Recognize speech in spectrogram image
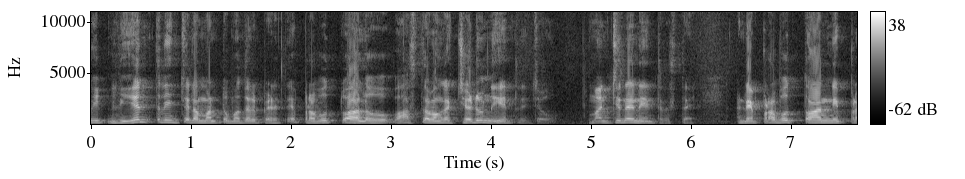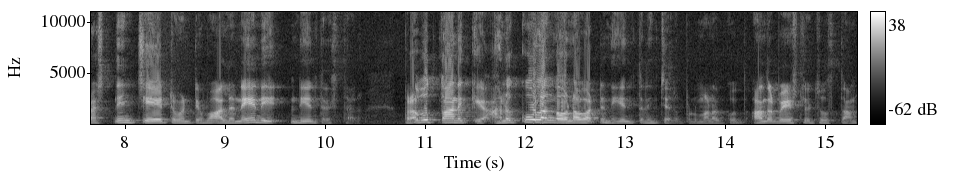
వీటిని నియంత్రించడం అంటూ మొదలు పెడితే ప్రభుత్వాలు వాస్తవంగా చెడు నియంత్రించవు మంచినే నియంత్రిస్తాయి. అంటే ప్రభుత్వాన్ని ప్రశ్నించేటువంటి వాళ్ళనే ని- నియంత్రిస్తారు. ప్రభుత్వానికి అనుకూలంగా ఉన్న వాటిని నియంత్రించారు. ఇప్పుడు మనకు ఆంధ్రప్రదేశ్లో చూస్తాం.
